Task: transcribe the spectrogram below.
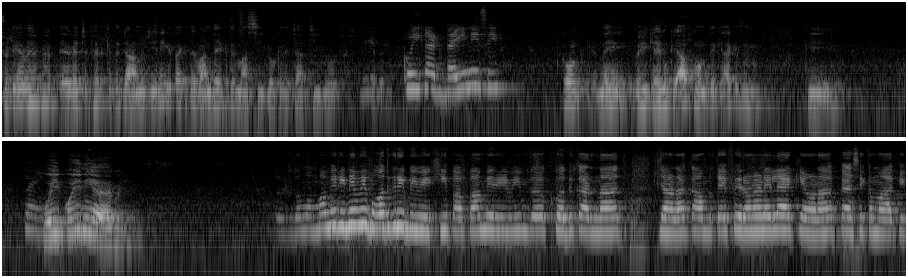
ਛੁੱਟੀਆਂ ਵਿੱਚ ਫਿਰ ਇਹ ਵਿੱਚ ਫਿਰ ਕਿਤੇ ਜਾਣ ਨੂੰ ਜੀ ਨਹੀਂ ਕੀਤਾ ਕਿਤੇ ਵਾਂਡੇ ਕਿਤੇ ਮਾਸੀ ਕੋ ਕਿਤੇ ਚਾਚੀ ਕੋ ਕਿਤੇ ਕੋਈ ਘਟਦਾ ਹੀ ਨਹੀਂ ਸੀ। ਕੌਣ ਨਹੀਂ ਤੁਸੀਂ ਕਿਸੇ ਨੂੰ ਕਿਹਾ ਫੋਨ ਤੇ ਕਿਹਾ ਕਿਸੇ ਨੂੰ ਕਿ ਨਹੀਂ। ਕੋਈ ਕੋਈ ਨਹੀਂ ਆਇਆ ਕੋਈ? ਜਦੋਂ ਮੰਮਾ ਮੇਰੀ ਨੇ ਵੀ ਬਹੁਤ ਗਰੀਬੀ ਵੇਖੀ ਪਾਪਾ ਮੇਰੇ ਵੀ ਮਤਲਬ ਖੁਦ ਕਰਨਾ ਜਾਣਾ ਕੰਮ ਤੇ ਫਿਰ ਉਹਨਾਂ ਨੇ ਲੈ ਕੇ ਆਉਣਾ ਪੈਸੇ ਕਮਾ ਕੇ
